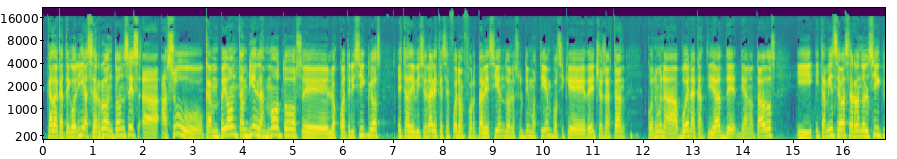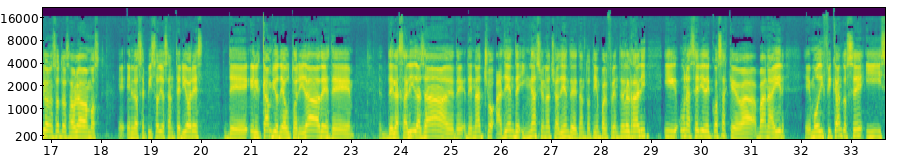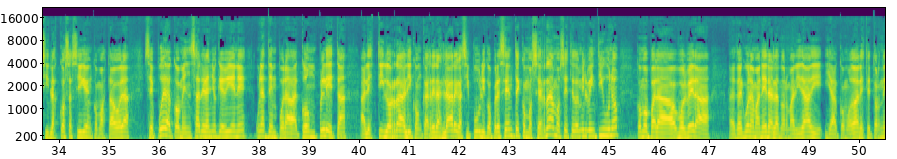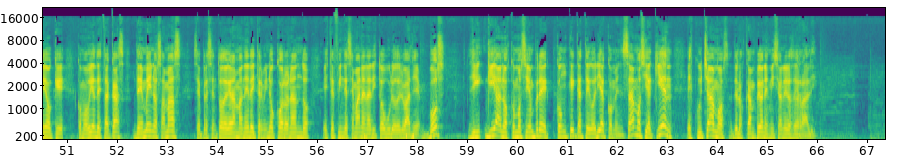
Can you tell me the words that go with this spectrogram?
Cada categoría cerró entonces a, su campeón, también las motos, eh, los cuatriciclos, estas divisionales que se fueron fortaleciendo en los últimos tiempos y que de hecho ya están con una buena cantidad de, anotados. Y, también se va cerrando el ciclo. Nosotros hablábamos eh, en los episodios anteriores del cambio de autoridades, de, de la salida ya de, Nacho Allende, Ignacio Nacho Allende, de tanto tiempo al frente del rally, y una serie de cosas que van a ir eh, modificándose y si las cosas siguen como hasta ahora, se pueda comenzar el año que viene una temporada completa al estilo rally con carreras largas y público presente como cerramos este 2021 como para volver a, de alguna manera la normalidad y, y, acomodar este torneo que como bien destacás de menos a más se presentó de gran manera y terminó coronando este fin de semana en Aristóbulo del Valle. Vos guíanos como siempre con qué categoría comenzamos y a quién escuchamos de los campeones misioneros de rally.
